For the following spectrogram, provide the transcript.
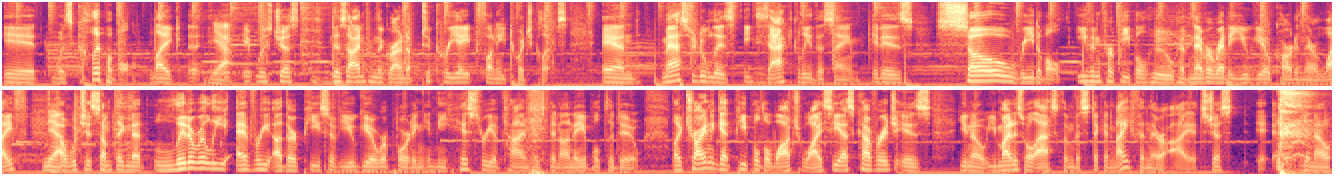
it was clippable. Like, uh, Yeah. it, it was just designed from the ground up to create funny Twitch clips. And Master Duel is exactly the same. It is so readable, even for people who have never read a Yu Gi Oh card in their life, Yeah. uh, which is something that literally every other piece of Yu Gi Oh reporting in the history of time has been unable to do. Like, trying to get people to watch YCS coverage is, you know, you might as well ask them to stick a knife in their eye. It's just, eh, you know.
